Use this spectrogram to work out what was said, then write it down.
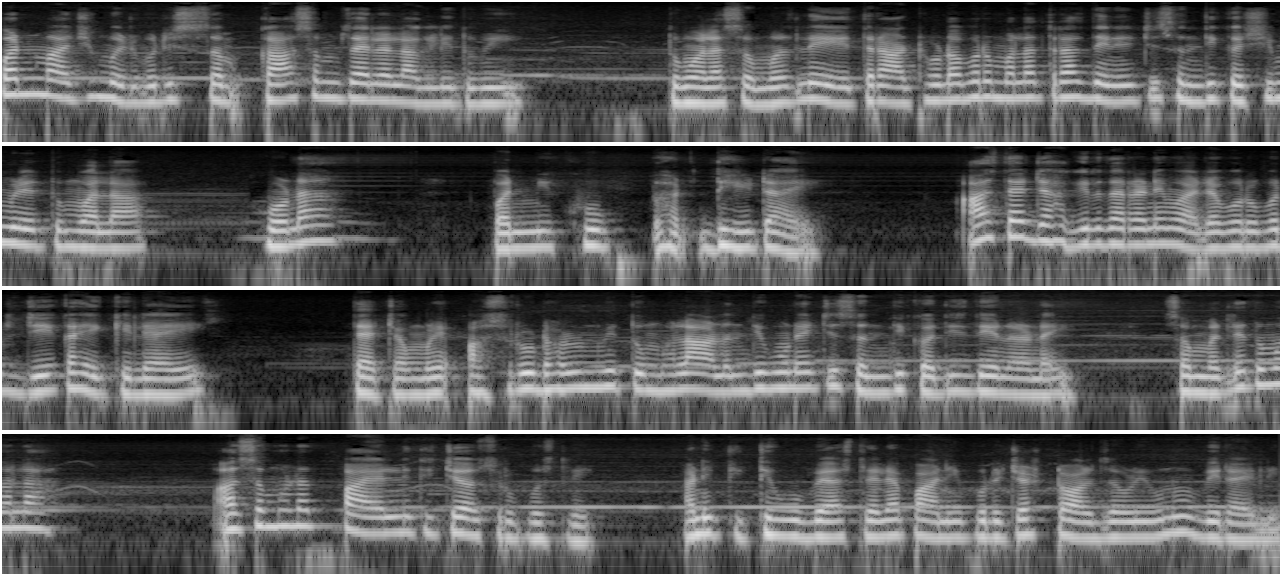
पण माझी मजबुरी सम का समजायला लागली तुम्ही? तुम्हाला समजले तर आठवडाभर मला त्रास देण्याची संधी कशी मिळेल तुम्हाला? हो ना? पण मी खूप धीट आहे. आज त्या जहागीरदाराने माझ्याबरोबर जे काही केले आहे त्याच्यामुळे अश्रू ढाळून मी तुम्हाला आनंदी होण्याची संधी कधीच देणार नाही. समजले तुम्हाला? असं म्हणत पायलने तिचे अश्रू पुसले आणि तिथे उभ्या असलेल्या पाणीपुरीच्या स्टॉलजवळ येऊन उभी राहिली.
